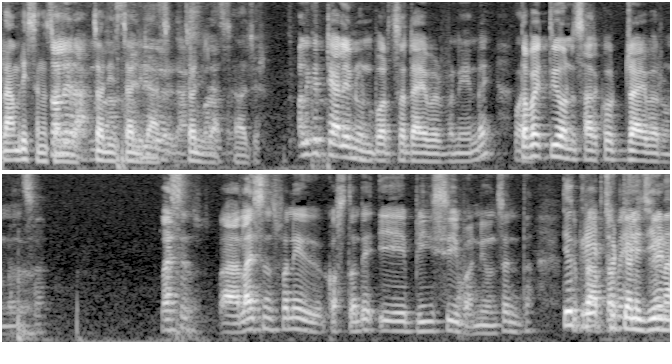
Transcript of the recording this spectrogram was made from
राम्रैसँग चलि चलि चलिरहेको छ चलिरहेको छ हजुर। अलिकति ट्यालेन्ट हुनुपर्छ ड्राइभर पनि होइन तपाईँ त्यो अनुसारको ड्राइभर हुनुहुन्छ। लाइसेन्स लाइसेन्स पनि कस्तो हुन्थ्यो? एबिसी भन्ने हुन्छ नि त। त्यो ग्रेड छुट्याउने जिम्मा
